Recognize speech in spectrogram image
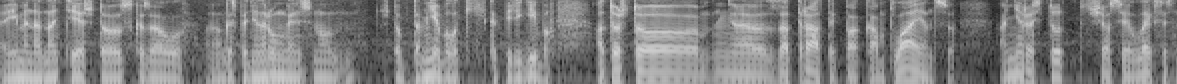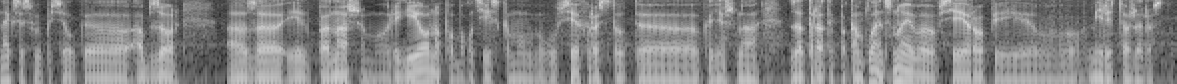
Именно на те, что сказал э, господин Рунганс, ну, чтобы там не было каких-то перегибов. А то, что э, затраты по комплайенсу, они растут. Сейчас я LexisNexis выпустил э, обзор за, и по нашему региону, по Балтийскому, у всех растут, э, конечно, затраты по комплайнсу, но и во всей Европе и в мире тоже растут.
